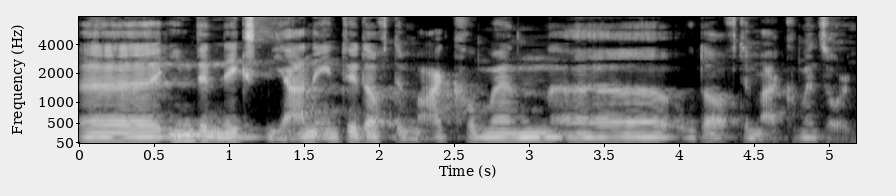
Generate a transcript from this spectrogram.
äh, in den nächsten Jahren entweder auf den Markt kommen oder auf den Markt kommen sollen.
